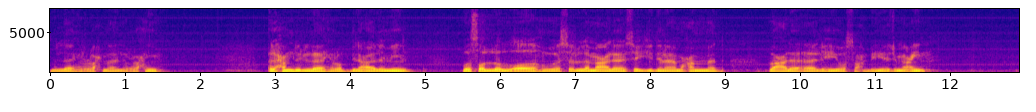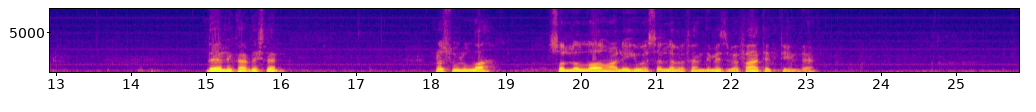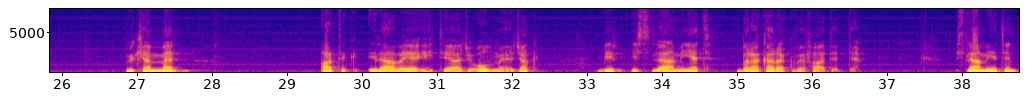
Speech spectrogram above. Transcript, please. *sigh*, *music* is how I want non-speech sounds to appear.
Bismillahirrahmanirrahim. Elhamdülillahi Rabbil alemin. Ve sallallahu ve sellem ala seyyidina Muhammed ve ala alihi ve sahbihi ecma'in. Değerli kardeşler, Resulullah sallallahu aleyhi ve sellem Efendimiz vefat ettiğinde mükemmel artık ilaveye ihtiyacı olmayacak bir İslamiyet bırakarak vefat etti. İslamiyet'in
